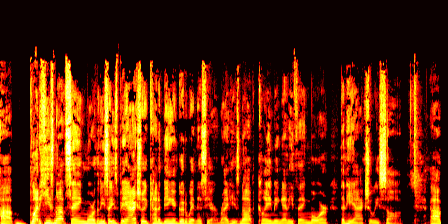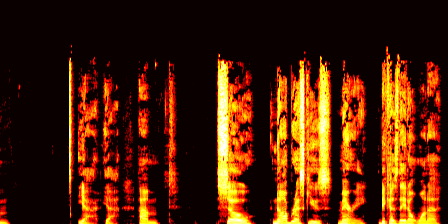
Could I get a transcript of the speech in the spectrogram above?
uh, but he's not saying more than he says. He's being actually kind of being a good witness here, right? He's not claiming anything more than he actually saw. Um, yeah, yeah. Um, so Nob rescues Merry because they don't want to.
